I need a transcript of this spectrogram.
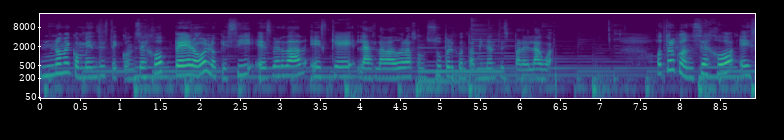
no me convence este consejo, pero lo que sí es verdad es que las lavadoras son súper contaminantes para el agua. Otro consejo es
